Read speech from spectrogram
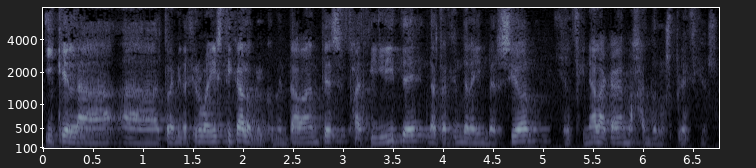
y que la tramitación urbanística, lo que comentaba antes, facilite la atracción de la inversión y al final acaben bajando los precios.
